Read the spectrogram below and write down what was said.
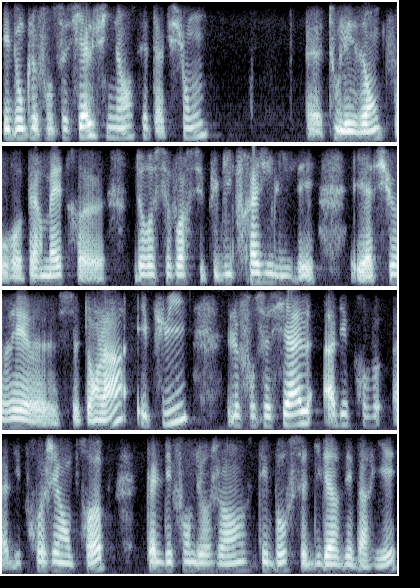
et donc le Fonds social finance cette action euh, tous les ans pour permettre euh, de recevoir ce public fragilisé et assurer euh, ce temps-là. Et puis, le Fonds social a des, a des projets en propre, tels des fonds d'urgence, des bourses diverses et variées.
